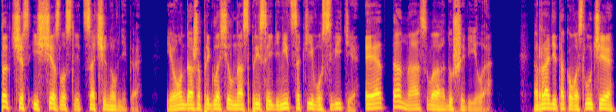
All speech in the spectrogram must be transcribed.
тотчас исчезло с лица чиновника и он даже пригласил нас присоединиться к его свите. Это нас воодушевило. Ради такого случая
